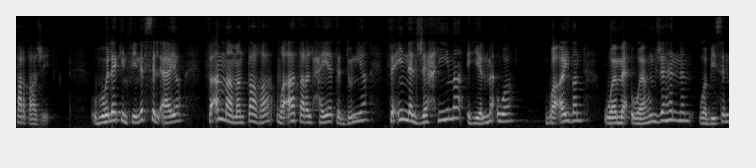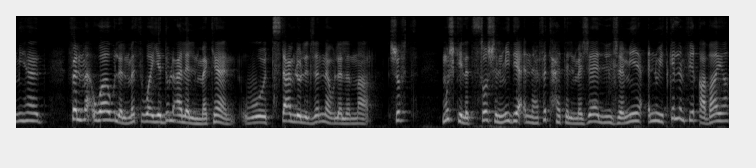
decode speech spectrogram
partagez. ولكن في نفس الآية فأما من طغى وآثر الحياة الدنيا فإن الجحيم هي المأوى وأيضا ومأواهم جهنم وبئس المهاد. فالمأوى ولا المثوى يدل على المكان وتستعمله للجنة ولا للنار. شفت؟ مشكلة ال social media أنها فتحت المجال للجميع أنه يتكلم في قضايا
